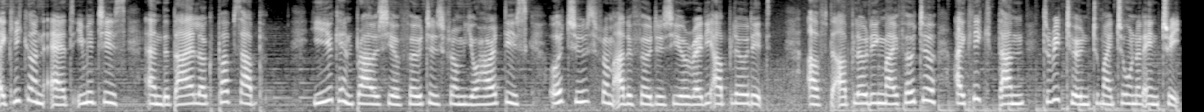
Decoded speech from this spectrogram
I click on add images and the dialog pops up. Here you can browse your photos from your hard disk or choose from other photos you already uploaded. After uploading my photo, I click done to return to my journal entry.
